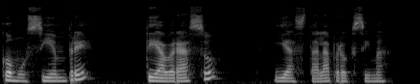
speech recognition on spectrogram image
Como siempre, te abrazo y hasta la próxima.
